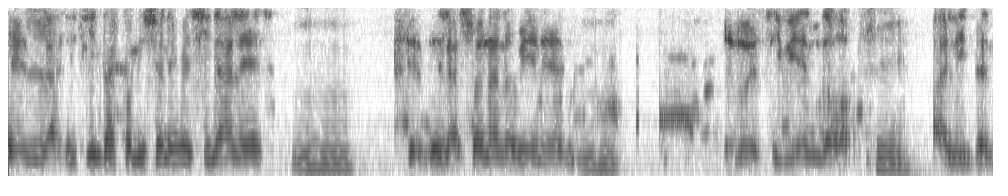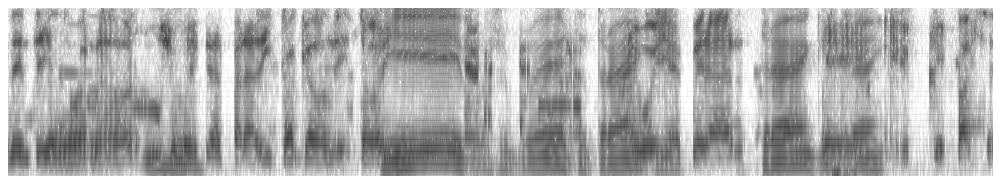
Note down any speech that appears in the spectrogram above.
En las distintas comisiones vecinales Ujú. de- de la zona lo vienen recibiendo Sí. al intendente y al gobernador. Yo me voy a quedar paradito acá donde estoy. Sí, por supuesto, Me tranqui. voy a esperar Tranqui, que, tranqui. que- que pase.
